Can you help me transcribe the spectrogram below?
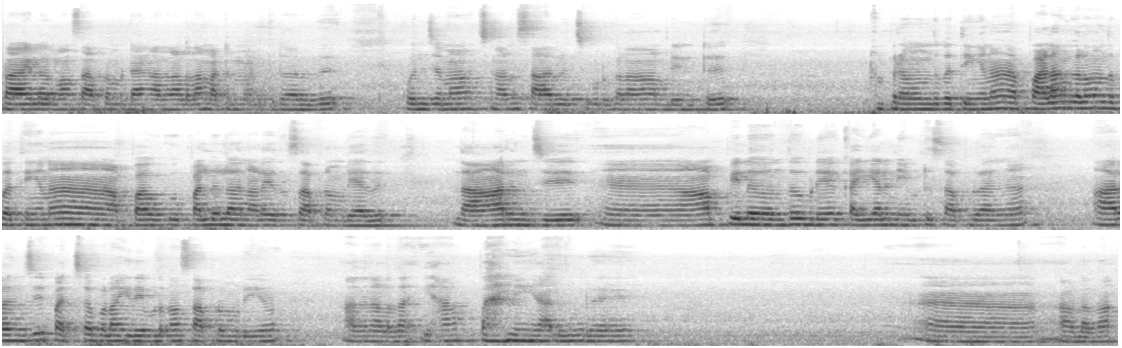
ப்ராய்லர்லாம் சாப்பிட மாட்டாங்க. அதனால தான் மட்டன் எடுத்துகிட்டு வருது கொஞ்சமாக வச்சுனாலும் சாறு வச்சு கொடுக்கலாம் அப்படின்ட்டு. அப்புறம் வந்து பார்த்திங்கன்னா பழங்களும் வந்து பார்த்திங்கன்னா அப்பாவுக்கு பல்லு இல்லாதனால எதுவும் சாப்பிட முடியாது. இந்த ஆரஞ்சு ஆப்பிளை வந்து அப்படியே கையால் நீ விட்டு சாப்பிடுவாங்க. ஆரஞ்சு பச்சை பழம் இதை இவ்வளோ தான் சாப்பிட முடியும். அதனால தான் ஏன்ப்பா நீ அழுகுற அவ்வளோதான்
